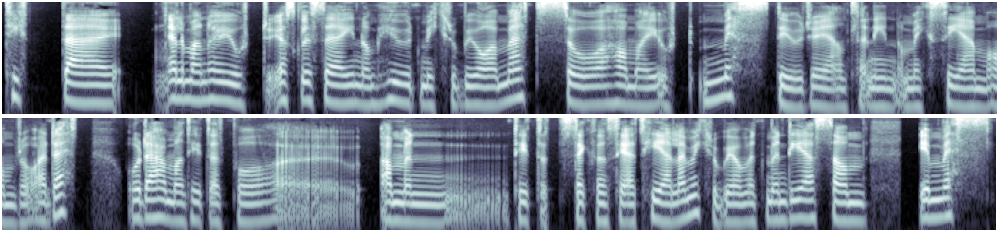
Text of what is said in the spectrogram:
tittar där, eller man har gjort, jag skulle säga inom hudmikrobiomet så har man gjort mest studier egentligen inom eksemområdet. Och där har man tittat på, eh, ja men, tittat sekvenserat hela mikrobiomet. Men det som är mest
